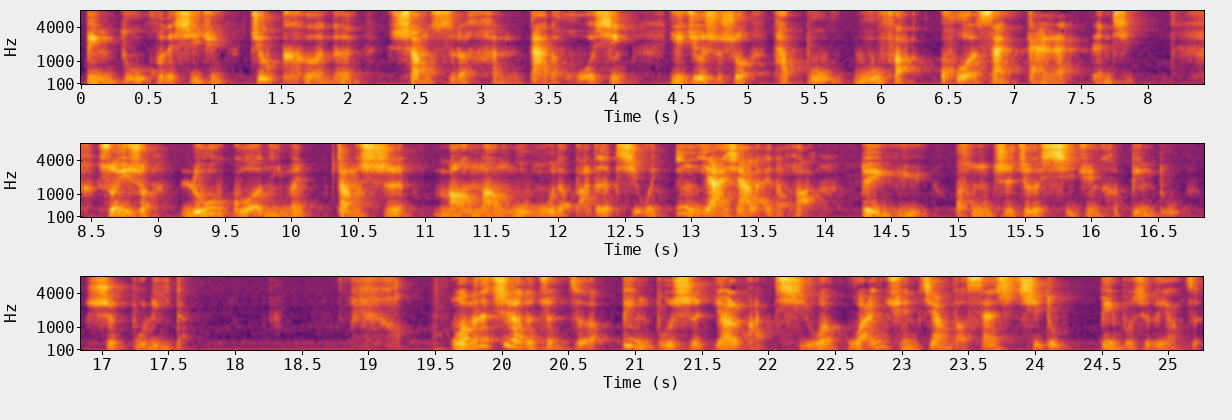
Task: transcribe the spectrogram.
病毒或者细菌就可能丧失了很大的活性，也就是说，它不无法扩散感染人体。所以说，如果你们当时盲盲目目的把这个体温硬压下来的话，对于控制这个细菌和病毒是不利的。我们的治疗的准则并不是要把体温完全降到三十七度，并不是这个样子，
